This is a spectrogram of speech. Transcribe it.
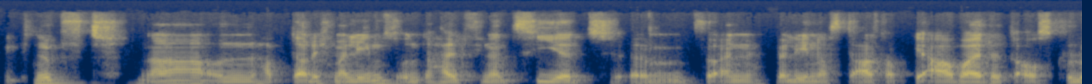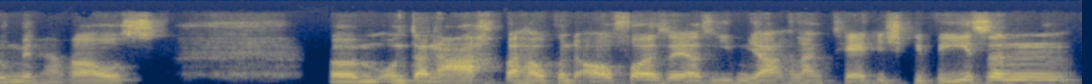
geknüpft na, und habe dadurch mein Lebensunterhalt finanziert, ähm, für ein Berliner Startup gearbeitet, aus Kolumbien heraus ähm, und danach bei Hauk und Aufhäuser ja sieben Jahre lang tätig gewesen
